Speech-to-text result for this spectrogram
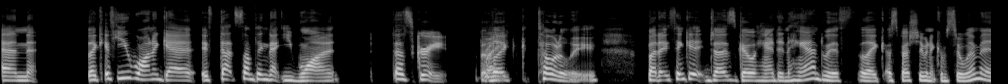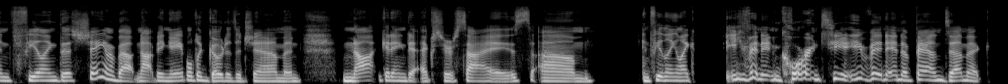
and like, if you want to get, if that's something that you want, that's great. Right. Like, totally. But I think it does go hand in hand with, like, especially when it comes to women, feeling this shame about not being able to go to the gym and not getting to exercise um, and feeling like even in quarantine, even in a pandemic,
